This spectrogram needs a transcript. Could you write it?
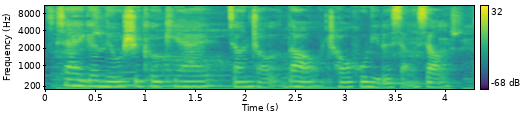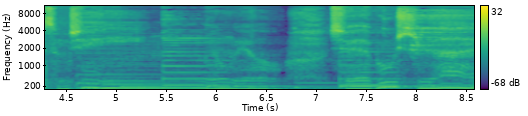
下一个牛市 QKI 将找到超乎你的想象。却不是爱。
